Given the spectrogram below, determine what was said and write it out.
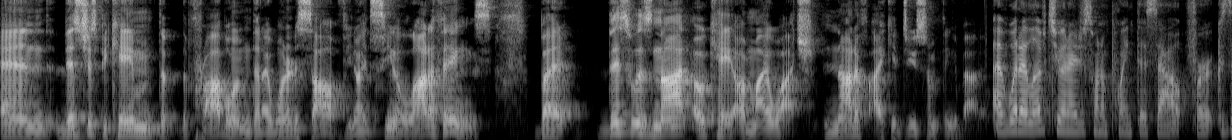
And this just became the, the problem that I wanted to solve. You know, I'd seen a lot of things but this was not okay on my watch. Not if I could do something about it. What I love too, and I just want to point this out for because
